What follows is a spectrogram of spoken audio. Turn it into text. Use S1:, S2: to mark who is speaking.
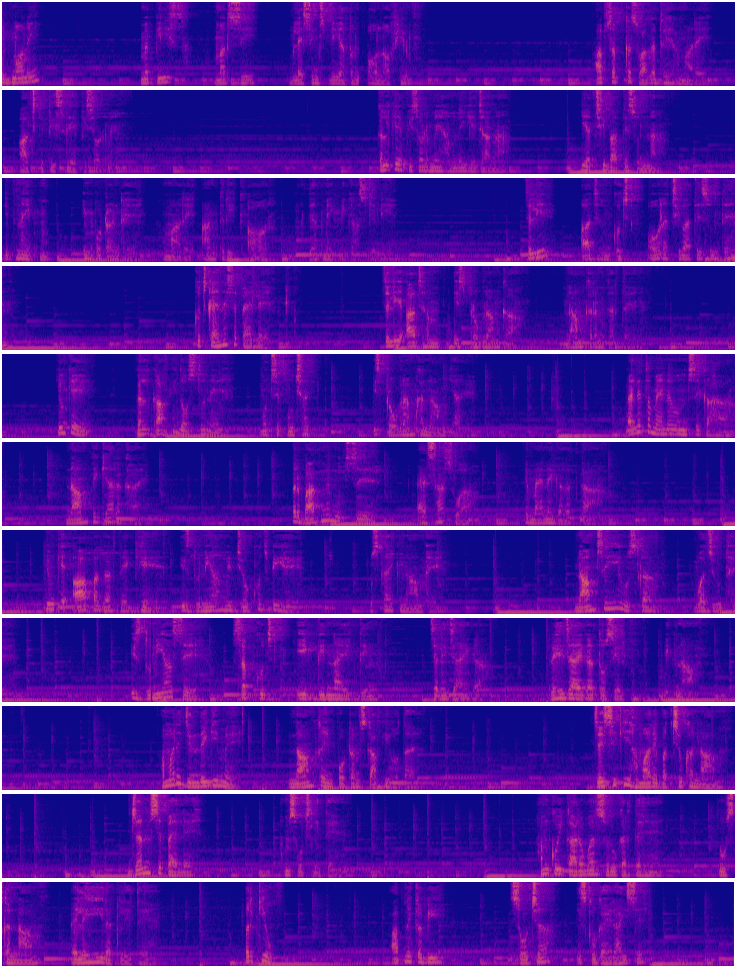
S1: Good morning May peace mercy blessings be upon all of you आप सबका स्वागत है हमारे आज के तीसरे एपिसोड में। कल के एपिसोड में हमने ये जाना कि अच्छी बातें सुनना कितना इम्पोर्टेंट है हमारे आंतरिक और आध्यात्मिक विकास के लिए। चलिए, आज हम कुछ और अच्छी बातें सुनते हैं। कुछ कहने से पहले, चलिए आज हम इस प्रोग्राम का नामकरण करते हैं। क्योंकि कल काफ़ी दोस्तों ने मुझसे पूछा इस प्रोग्राम का नाम क्या है। पहले तो मैंने उनसे कहा, नाम पे क्या रखा है? पर बाद में मुझसे एहसास हुआ कि मैंने गलत कहा। क्योंकि आप अगर देखें, इस दुनिया में जो कुछ भी है उसका एक नाम है। नाम से ही उसका वजूद है। इस दुनिया से सब कुछ एक दिन ना एक दिन चले जाएगा। रह जाएगा तो सिर्फ़ एक नाम। हमारी ज़िंदगी में नाम का इंपॉर्टेंस काफ़ी होता है। जैसे कि हमारे बच्चों का नाम जन्म से पहले हम सोच लेते हैं। हम कोई कारोबार शुरू करते हैं तो उसका नाम पहले ही रख लेते हैं। पर क्यों? आपने कभी सोचा इसको गहराई से?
